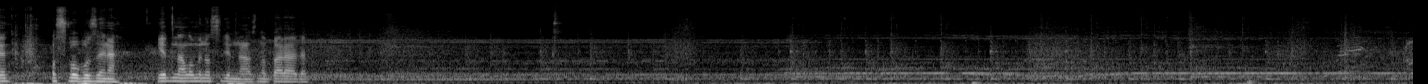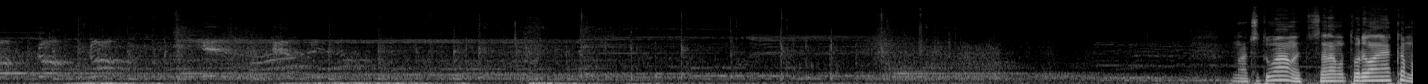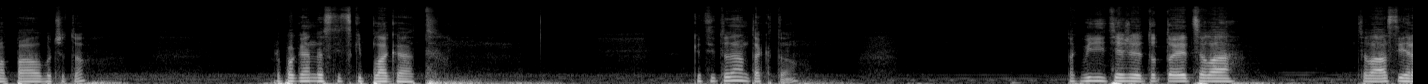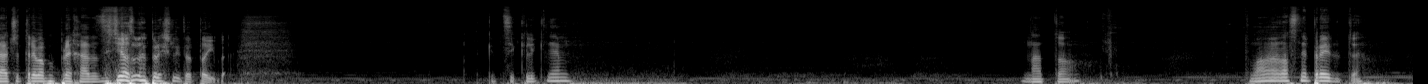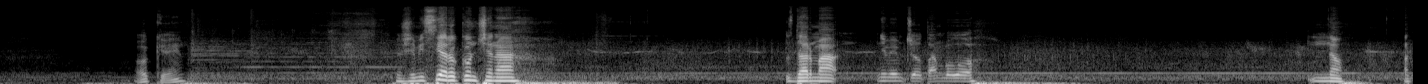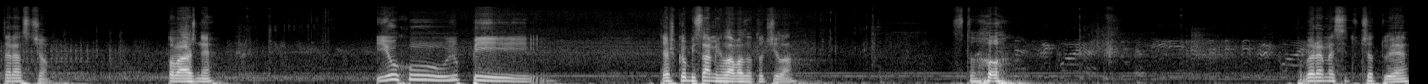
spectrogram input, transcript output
osvobozená. 1 lomeno 17, no paráda. A čo tu máme? Tu sa nám otvorila nejaká mapa, alebo čo to? Propagandistický plagát. Keď si to dám takto, tak vidíte, že toto je celá celá asi hra, čo treba poprechádzať. Zatiaľ sme prešli toto iba. Keď si kliknem na to. Tu máme vlastne prejduté. OK. Takže misia dokončená. Zdarma, neviem čo tam bolo. No. A teraz čo? To vážne? Juhu, jupi. Ťažko by sa mi hlava zatočila. Z toho. Pobereme si tu, čo tu je.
